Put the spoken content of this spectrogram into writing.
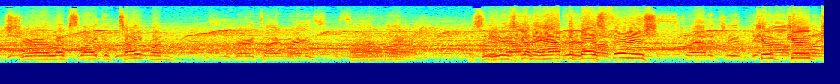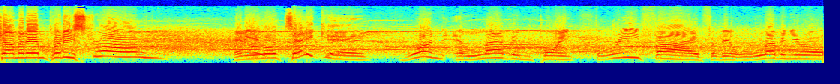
It sure looks like a tight one. This is a very tight race. See Oh. See see who's going to have the best finish. Strategy of getting Cuckoo coming in pretty strong. And he oh. will take it. 111.35 for the 11 year old.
